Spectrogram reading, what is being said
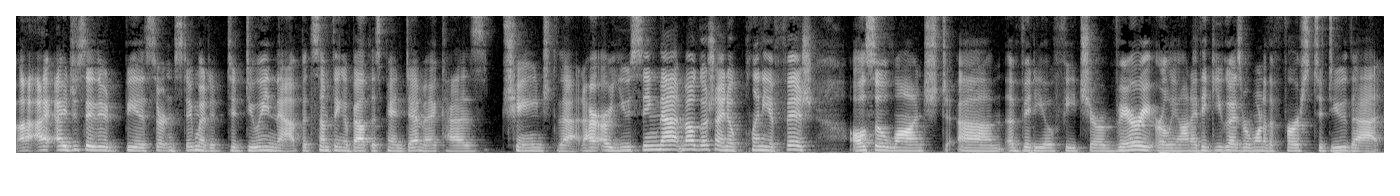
I, I just say there'd be a certain stigma to, to doing that, but something about this pandemic has changed that. Are, are you seeing that, Malgosia? I know Plenty of Fish also launched um, a video feature very early on. I think you guys were one of the first to do that.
